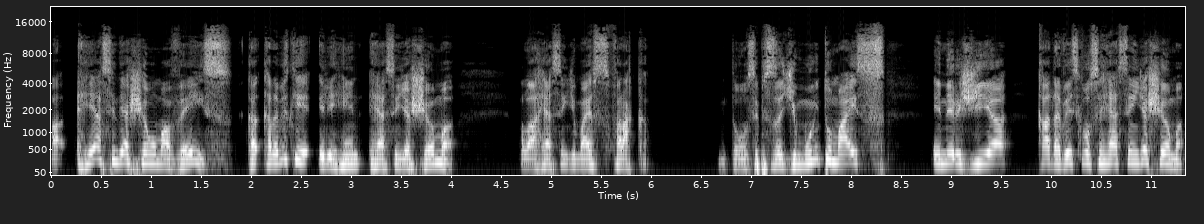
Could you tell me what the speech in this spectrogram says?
a- reacender a chama uma vez, ca- cada vez que ele re- reacende a chama, ela reacende mais fraca. Então você precisa de muito mais energia cada vez que você reacende a chama.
